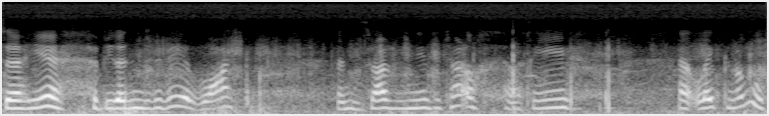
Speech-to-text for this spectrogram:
So yeah, hope you guys enjoyed the video. Like and subscribe to the channel. I'll see you at Lake Nobles.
